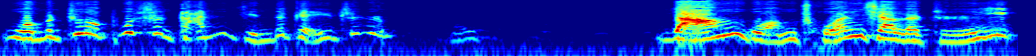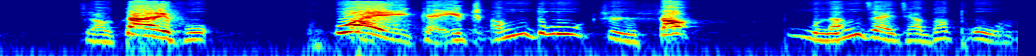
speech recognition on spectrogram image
我们这不是赶紧的给治吗？杨广传下了旨意，叫大夫快给成都治伤，不能再叫他吐了。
